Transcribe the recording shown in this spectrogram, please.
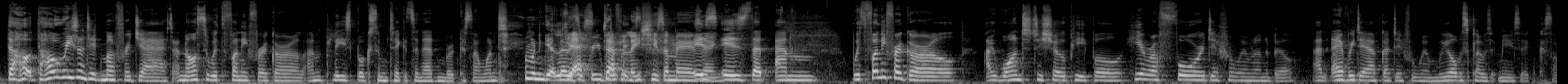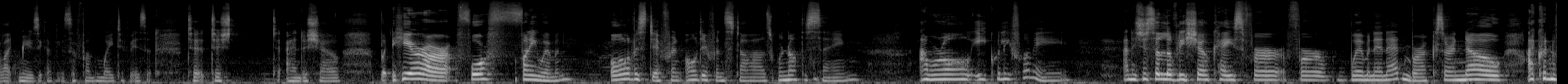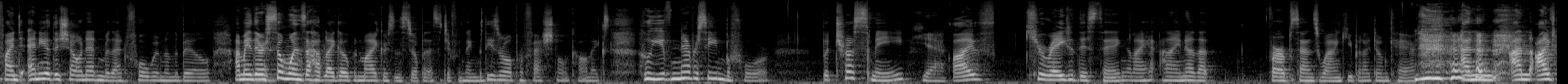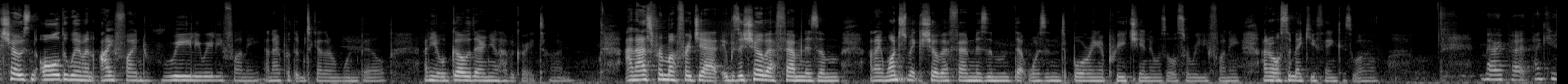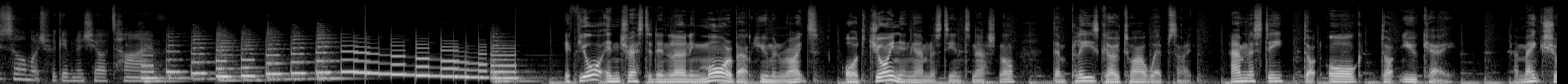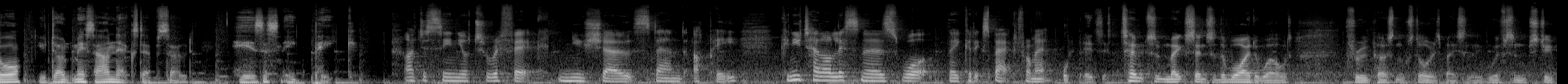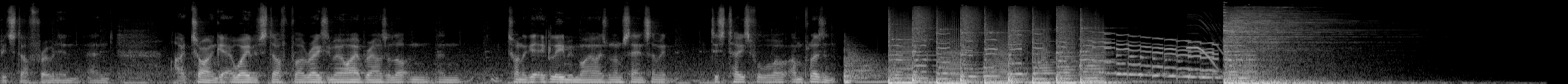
the whole, the whole reason I did Muffragette and also with Funny for a Girl, and please book some tickets in Edinburgh because I want to, I want to get loads of free. Yes, definitely. She's amazing. Is, is that um, with Funny for a Girl, I wanted to show people here are four different women on a bill, and every day I've got different women. We always close at music because I like music. I think it's a fun way to visit to to to end a show. But here are four funny women, all of us different, all different styles. We're not the same, and we're all equally funny and it's just a lovely showcase for for women in Edinburgh because I know I couldn't find any other show in Edinburgh that had four women on the bill. I mean, there are mm. some ones that have like open micers and stuff, but that's a different thing. But these are all professional comics who you've never seen before. But trust me, Yeah. I've curated this thing, and I and I know that verb sounds wanky, but I don't care. and and I've chosen all the women I find really really funny, and I put them together on one bill, and you'll go there and you'll have a great time. And as for Muffragette, it was a show about feminism, and I wanted to make a show about feminism that wasn't boring or preachy, and it was also really funny, and also make you think as well. Mary Pert, thank you so much for giving us your time. If you're interested in learning more about human rights or joining Amnesty International, then please go to our website, amnesty.org.uk, and make sure you don't miss our next episode. Here's a sneak peek. I've just seen your terrific new show, Stand Uppy. Can you tell our listeners what they could expect from it? It's an attempt to make sense of the wider world through personal stories, basically, with some stupid stuff thrown in. And I try and get away with stuff by raising my eyebrows a lot and, and trying to get a gleam in my eyes when I'm saying something distasteful or unpleasant.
